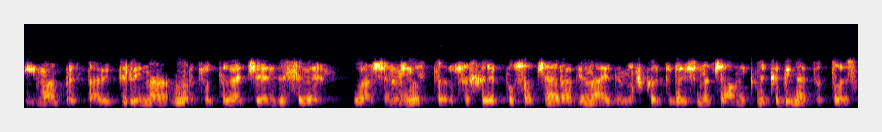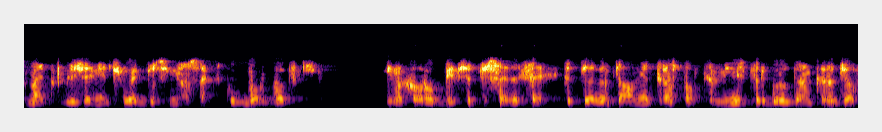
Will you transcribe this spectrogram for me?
Има представители на мъртвата вече НДСВ, външен министр е посочен Ради Найденов, който беше началник на кабинета, т.е. най-приближеният човек до Симеон Саксков Боргоцки. Има хора от бившето СДС, като евентуалният транспортен министр Гроздан Караджов.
